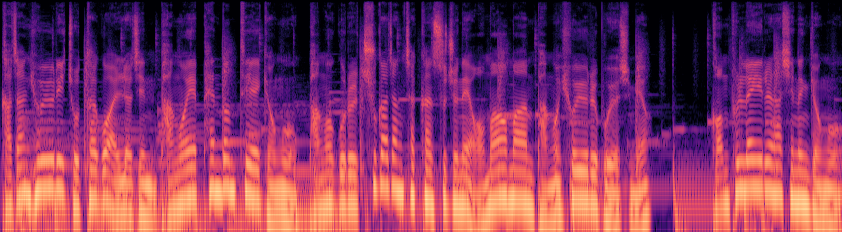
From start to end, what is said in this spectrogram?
가장 효율이 좋다고 알려진 방어의 펜던트의 경우 방어구를 추가 장착한 수준의 어마어마한 방어 효율을 보여주며 건플레이를 하시는 경우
